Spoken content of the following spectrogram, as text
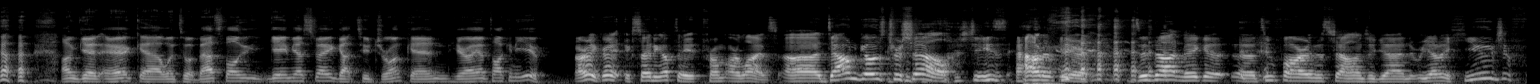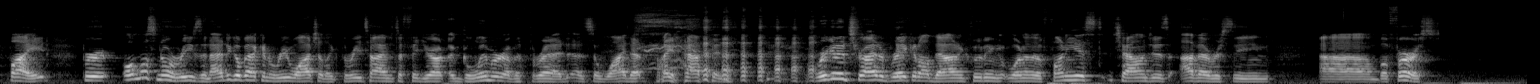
I'm good, Eric. Uh, went to a basketball game yesterday, got too drunk, and here I am talking to you. All right, great. Exciting update from our lives. Uh, down goes Trishelle. She's out of here. Did not make it uh, too far in this challenge again. We had a huge fight for almost no reason. I had to go back and rewatch it like three times to figure out a glimmer of a thread as to why that fight happened. We're going to try to break it all down, including one of the funniest challenges I've ever seen. Um, but first,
